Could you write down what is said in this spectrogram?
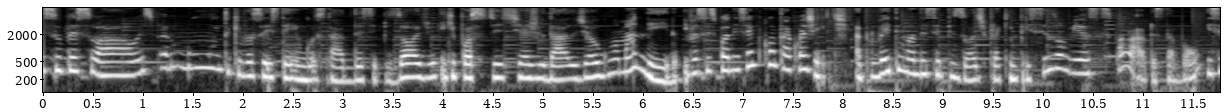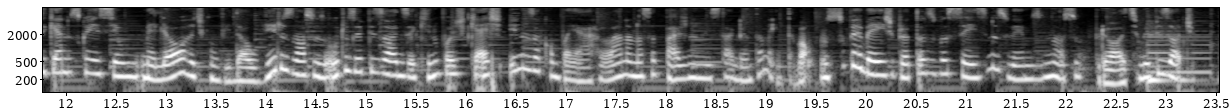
Isso, pessoal. Eu espero muito que vocês tenham gostado desse episódio e que possa ter te ajudado de alguma maneira. E vocês podem sempre contar com a gente. Aproveita e manda esse episódio para quem precisa ouvir essas palavras, tá bom? E se quer nos conhecer melhor, eu te convido a ouvir os nossos outros episódios aqui no podcast e nos acompanhar lá na nossa página no Instagram também, tá bom? Um super beijo para todos vocês e nos vemos no nosso próximo episódio.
